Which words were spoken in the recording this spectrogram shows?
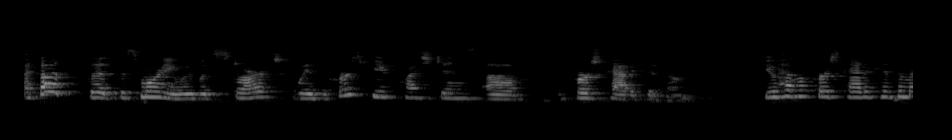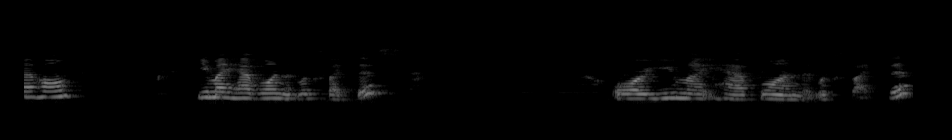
I thought that this morning we would start with the first few questions of the First Catechism. Do you have a First Catechism at home? You might have one that looks like this, or you might have one that looks like this.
